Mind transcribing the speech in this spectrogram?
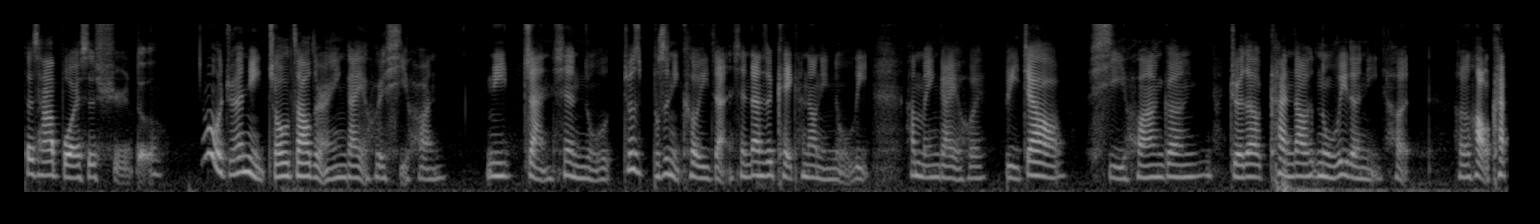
但是它不会是虚的。因为我觉得你周遭的人应该也会喜欢你展现努，就是不是你刻意展现，但是可以看到你努力，他们应该也会比较喜欢跟觉得看到努力的你很。很好看，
